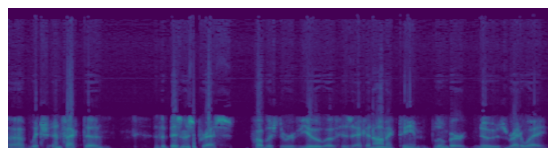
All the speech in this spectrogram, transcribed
uh, which, in fact, uh, the business press published a review of his economic team, Bloomberg News, right away.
